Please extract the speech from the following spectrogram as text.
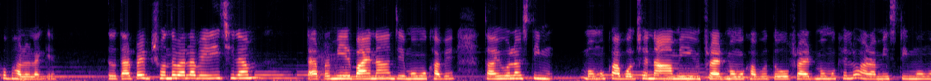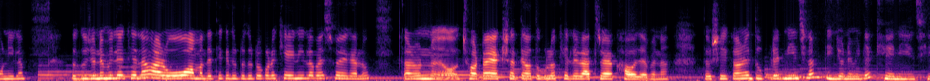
খুব ভালো লাগে। তো তারপরে সন্ধ্যাবেলা বেরিয়েছিলাম, তারপর মেয়ের বায়না যে মোমো খাবে, তো আমি বললাম স্টিম মোমো খা, বলছে, না, আমি ফ্রায়েড মোমো খাব। তো ও ফ্রায়েড মোমো খেলো আর আমি স্টিম মোমো নিলাম। তো দুজনে মিলে খেলাম আর ও আমাদের থেকে দুটো দুটো করে খেয়ে নিল, ব্যাস হয়ে গেল। কারণ ছটা একসাথে অতগুলো খেলে রাত্রে আর খাওয়া যাবে না। তো সেই কারণে দু প্লেট নিয়েছিলাম, তিনজনে মিলে খেয়ে নিয়েছি।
